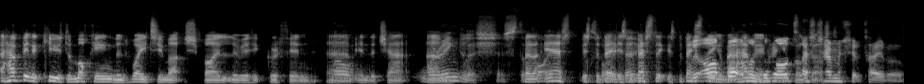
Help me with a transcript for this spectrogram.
have been accused of mocking England way too much by Louis Griffin um, Well, in the chat. we're Um, English. It's the But point. yes, it's the, be- it's the best thing. It's the best are thing about having of a the World cricket Test podcast. Championship table.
